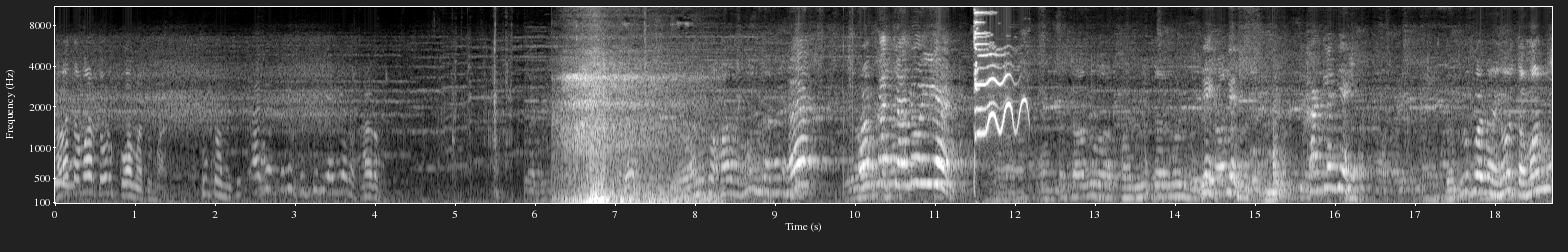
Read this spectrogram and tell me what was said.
હવે તમારે થોડું કોમ હતું મારે શું કામ હતું ને રહેવાનું તો હારું હો તો ચાલુ ને હો તમારું?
